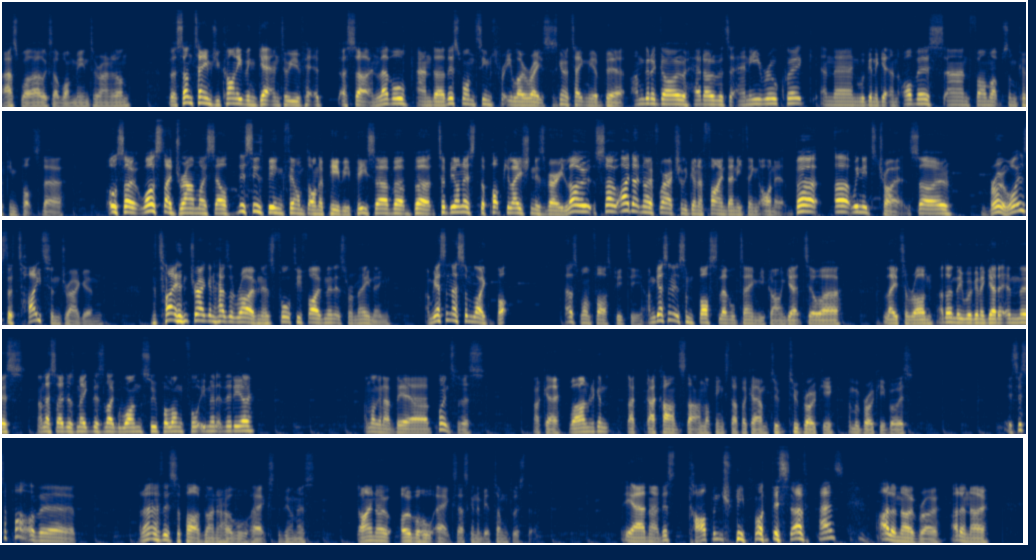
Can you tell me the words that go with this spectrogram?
That's what that looks like one mean Pteranodon. But sometimes you can't even get until you've hit a, a certain level, and uh, this one seems pretty low rate, So it's going to take me a bit. I'm going to go head over to NE real quick, and then we're going to get an Ovis and farm up some cooking pots there. Also, whilst I drown myself, this is being filmed on a PvP server, but to be honest, the population is very low, so I don't know if we're actually going to find anything on it. But, uh, we need to try it, so... Bro, what is the Titan Dragon? The Titan Dragon has arrived and has 45 minutes remaining. I'm guessing that's some, like, bot... That's one fast PT. I'm guessing it's some boss level tame you can't get till, uh, later on. I don't think we're going to get it in this, unless I just make this, like, one super long 40-minute video. I'm not going to have the, uh, points for this. Okay, well, I'm just going to... I can't start unlocking stuff. Okay, I'm too, too brokey. I'm a brokey, boys. Is this a part of a... I don't know if this is a part of Dino Herbal Hex, to be honest. Dino Overhaul X. That's going to be a tongue twister. Yeah, no, this carpentry mod this server has? I don't know, bro. I don't know.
